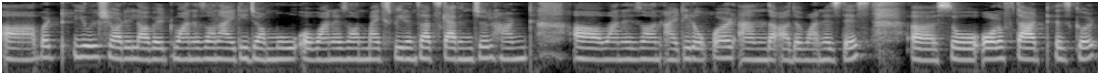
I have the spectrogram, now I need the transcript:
uh, but you will surely love it. One is on IIT Jammu, or one is on my experience at Scavenger Hunt, uh, one is on IIT Ropar, and the other one is this. Uh, so, all of that is good.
